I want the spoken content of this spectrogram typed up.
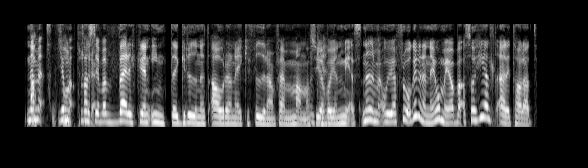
Nej, att men, folk ja, men, fast det. jag var verkligen inte grynet aura när jag gick i fyran, femman. Alltså, Okej. Jag var ju en mes. Nej, men, och jag frågade den Naomi, jag bara, alltså, helt ärligt talat,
